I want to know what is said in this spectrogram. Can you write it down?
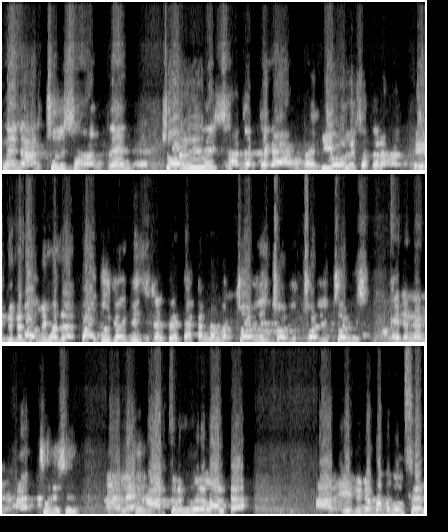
না না আটচল্লিশে হাঙ্গেন চল্লিশ হাজার টাকা হাঙ্গেন কি বলে? চল্লিশ হাজার এই দুটো চল্লিশ হাজার? ভাই দুটোই ডিজিটাল প্লেট টাকার নাম্বার চল্লিশ চল্লিশ চল্লিশ চল্লিশ। এটা নেন আটচল্লিশ হাজার। আটচল্লিশ। হাজার লালটা। আর এই দুটো কত বলছেন?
